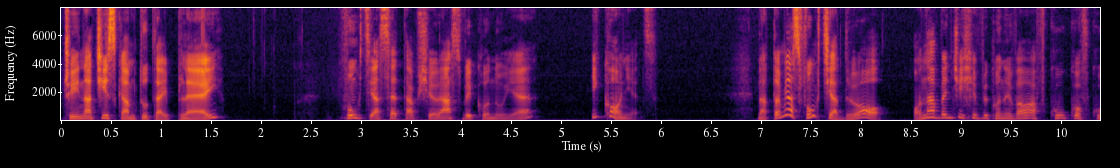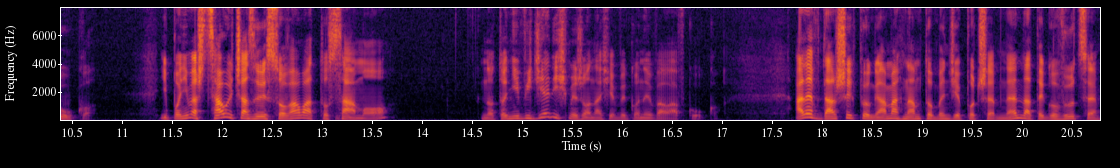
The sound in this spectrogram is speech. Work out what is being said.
Czyli naciskam tutaj play, funkcja setup się raz wykonuje i koniec. Natomiast funkcja draw, ona będzie się wykonywała w kółko w kółko. I ponieważ cały czas rysowała to samo, no to nie widzieliśmy, że ona się wykonywała w kółko. Ale w dalszych programach nam to będzie potrzebne, dlatego wrócę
